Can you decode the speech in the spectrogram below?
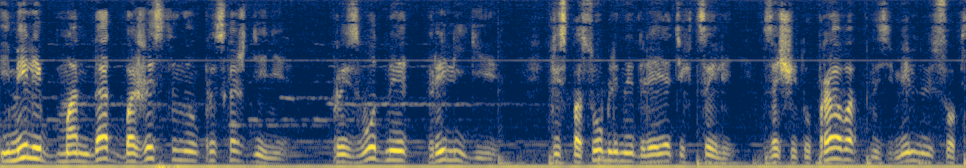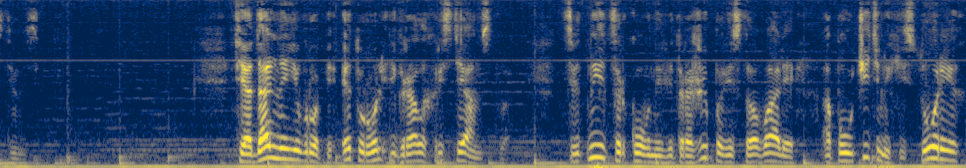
имели мандат божественного происхождения, производные религии, приспособленные для этих целей, защиту права на земельную собственность. В феодальной Европе эту роль играло христианство. Цветные церковные витражи повествовали о поучительных историях,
